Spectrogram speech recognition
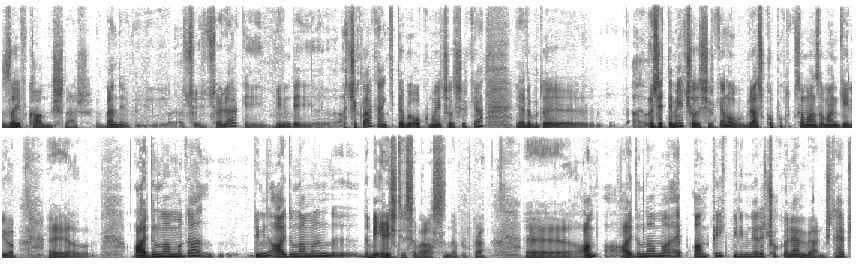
zayıf kalmışlar. Ben de söyler ki benim de açıklarken kitabı okumaya çalışırken ya da burada e, özetlemeye çalışırken o biraz kopukluk zaman zaman geliyor. E, aydınlanmada demin aydınlanmanın da bir eleştirisi var aslında burada. E, am, aydınlanma hep ampirik bilimlere çok önem vermişti. Hep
